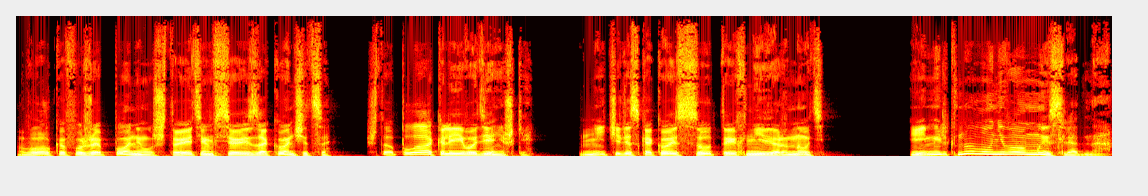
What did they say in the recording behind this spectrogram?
Волков уже понял, что этим все и закончится, что плакали его денежки. Ни через какой суд их не вернуть. И мелькнула у него мысль одна.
